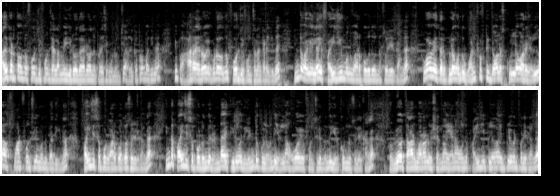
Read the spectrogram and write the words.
அதுக்கடுத்து அந்த ஃபோர் ஜி ஃபோன்ஸ் எல்லாமே இருபதாயிரம் அந்த ப்ரைஸிங் வந்துச்சு. அதுக்கப்புறம் பார்த்தீங்கன்னா இப்போ ஆறாயிரம் ரூபாய் கூட வந்து ஃபோர் ஜி ஃபோன்ஸ் எல்லாம் கிடைக்குது. இந்த வகையில் ஃபைவ் ஜியும் வந்து வரப்போகுது வந்து சொல்லியிருக்காங்க. ஹுவாவே தரப்பில் வந்து ஒன் ஃபிஃப்டி டாலர்ஸ்க்குள்ளே வர எல்லா ஸ்மார்ட் ஃபோன்ஸ்லேயும் வந்து பார்த்திங்கன்னா ஃபைவ் ஜி சப்போர்ட் வரப்போகிறதா சொல்லியிருக்காங்க. இந்த ஃபைவ் ஜி சப்போர்ட் வந்து ரெண்டாயிரத்தி இருபது எண்டுக்குள்ளே வந்து எல்லா ஹுவாவே ஃபோன்ஸ்லேயும் வந்து இருக்கும்னு சொல்லியிருக்காங்க. ரொம்பவே தார்மாரான தாறுமாறான விஷயம் தான் ஏன்னா வந்து ஃபைவ் ஜிப்பில் தான் இம்ப்ளிமெண்ட் பண்ணியிருக்காங்க.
